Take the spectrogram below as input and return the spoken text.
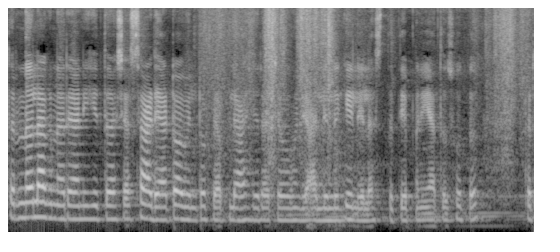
तर न लागणारे आणि हे तर अशा साड्या टॉवेल टोप्या आपल्या आहेराच्या म्हणजे आलेलं गेलेलं असतं ते पण यातच होतं. तर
